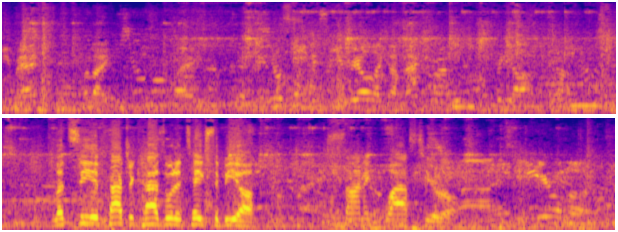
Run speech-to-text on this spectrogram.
T-Rex, or like, like you'll see, you can see real like a Max run. It's pretty awesome stuff. Let's see if Patrick has what it takes to be a Sonic Blast hero. Uh, this is hero mode.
